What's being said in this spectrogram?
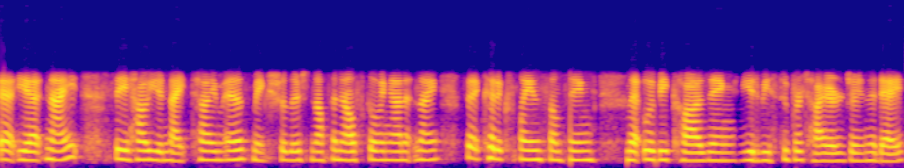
at you at night, see how your nighttime is, make sure there's nothing else going on at night that could explain something that would be causing you to be super tired during the day.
